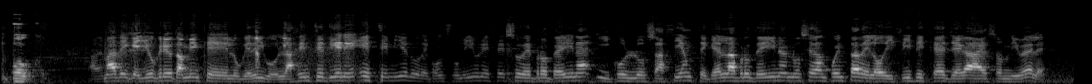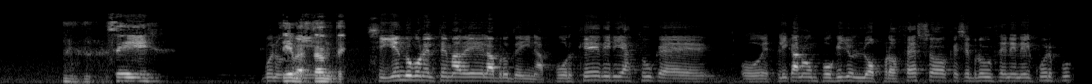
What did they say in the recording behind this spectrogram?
tampoco. Además de que yo creo también que lo que digo, la gente tiene este miedo de consumir un exceso de proteína y con lo saciante que es la proteína no se dan cuenta de lo difícil que es llegar a esos niveles. Sí. Bueno, sí, bastante. Siguiendo con el tema de la proteína, ¿por qué dirías tú que, o explícanos un poquillo los procesos que se producen en el cuerpo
